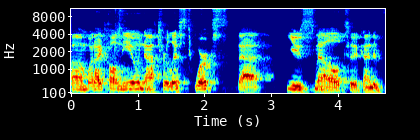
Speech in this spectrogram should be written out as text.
um, what I call neo naturalist works that use smell to kind of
